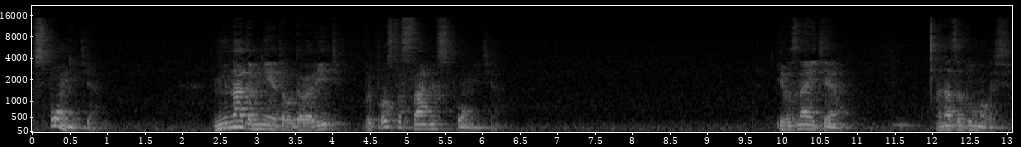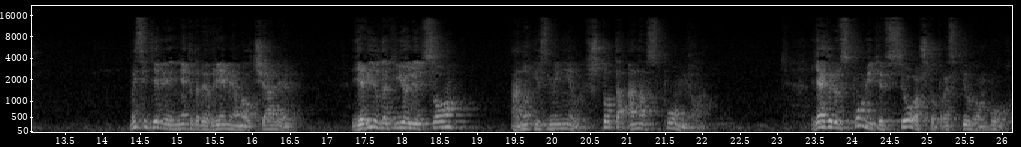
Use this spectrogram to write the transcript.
Вспомните. Не надо мне этого говорить, вы просто сами вспомните. И вы знаете, она задумалась. Мы сидели некоторое время, молчали. Я видел, как ее лицо, оно изменилось. Что-то она вспомнила. Я говорю, вспомните все, что простил вам Бог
